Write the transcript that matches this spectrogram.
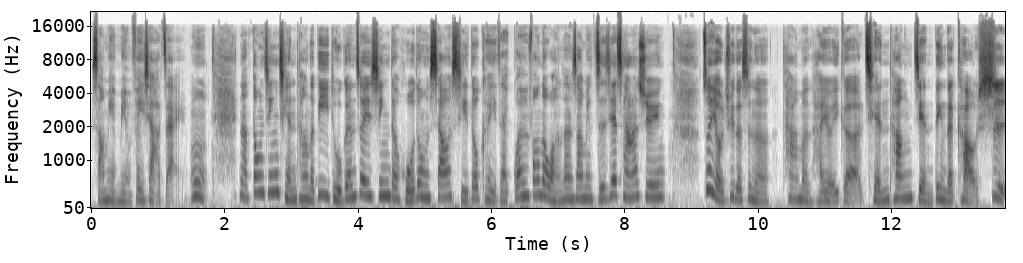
上面免费下载。嗯，那东京钱汤的地图跟最新的活动消息都可以在官方的网站上面直接查询。最有趣的是呢，他们还有一个钱汤检定的考试。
